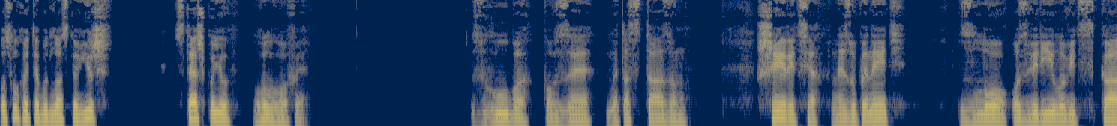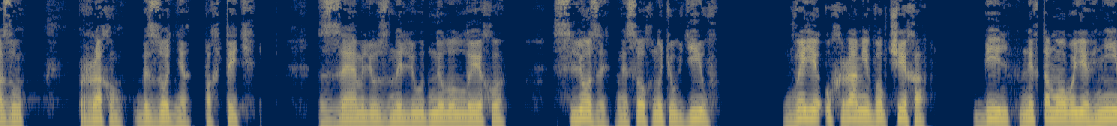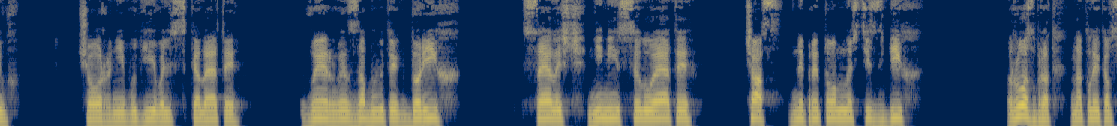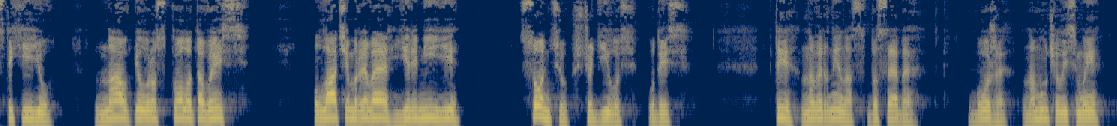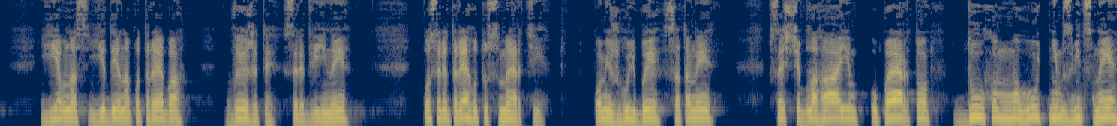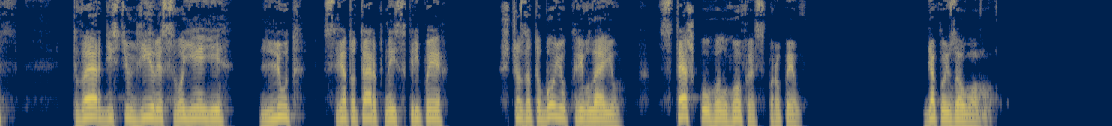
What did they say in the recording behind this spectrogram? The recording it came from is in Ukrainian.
Послухайте, будь ласка, вірш стежкою Голгофи. Згуба повзе метастазом, шириться, не зупинить, зло озвіріло від сказу, прахом безодня пахтить. Землю знелюднило лихо, сльози не сохнуть у вдів, виє у храмі вовчиха, біль не втамовує гнів, чорні будівель скелети, вирви забутих доріг, селищ німі силуети, час непритомності збіг. Розбрат накликав стихію, навпіл розколота вись, плачем реве Єремії, сонцю, що ділось кудись. Ти наверни нас до себе, Боже, намучились ми, є в нас єдина потреба вижити серед війни, посеред реготу смерті, поміж гульби сатани, все ще благаєм уперто, духом могутнім зміцни, твердістю віри своєї, люд святотерпний скріпи, що за тобою крівлею стежку Голгофи скропив. Дякую за увагу.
